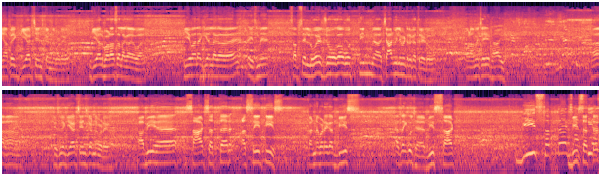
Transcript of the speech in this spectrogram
यहाँ पे गियर चेंज करना पड़ेगा। गियर बड़ा सा लगाया हुआ है। ये वाला गियर लगा हुआ है, इसमें सबसे लोएस्ट जो होगा, वो तीन, चार मिलीमीटर का थ्रेड होगा। और हमें चाहिए ढाई। हाँ हाँ इसमें गियर चेंज करना पड़ेगा। अभी है साठ, सत्तर, अस्सी, तीस। करना पड़ेगा बीस। ऐसा ही कुछ है बीस साठ। बीस सत्तर बीस सत्तर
